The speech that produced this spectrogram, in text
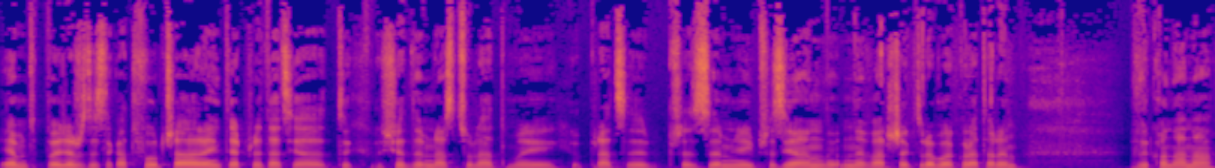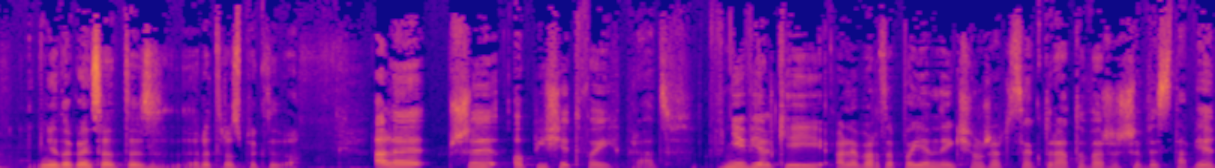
ja bym powiedział, że to jest taka twórcza reinterpretacja tych 17 lat mojej pracy przeze mnie i przez Joannę Warczę, która była kuratorem wykonana. Nie do końca to jest retrospektywa. Ale przy opisie Twoich prac w niewielkiej, ale bardzo pojemnej książeczce, która towarzyszy wystawie,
